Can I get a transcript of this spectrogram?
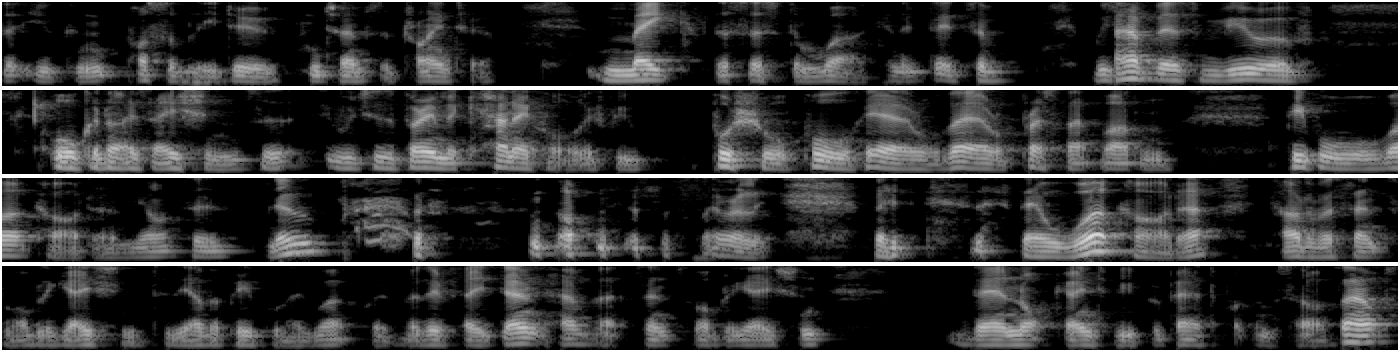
that you can possibly do in terms of trying to make the system work. And it, it's a we have this view of organizations uh, which is very mechanical. If you push or pull here or there or press that button, people will work harder. And the answer is no. not necessarily. They they'll work harder out of a sense of obligation to the other people they work with. But if they don't have that sense of obligation, they're not going to be prepared to put themselves out,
